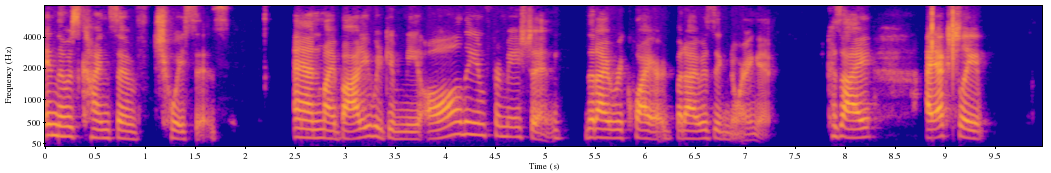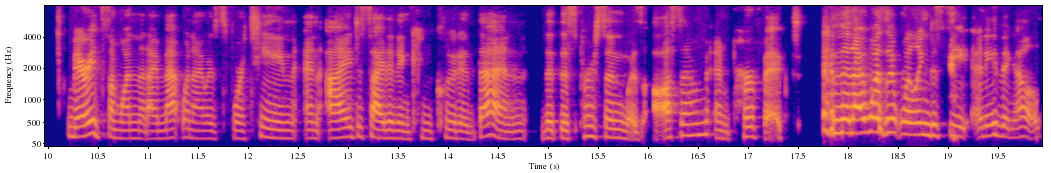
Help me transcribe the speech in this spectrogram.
in those kinds of choices and my body would give me all the information that i required but i was ignoring it because i i actually married someone that I met when I was 14, and I decided and concluded then that this person was awesome and perfect. And then I wasn't willing to see anything else.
